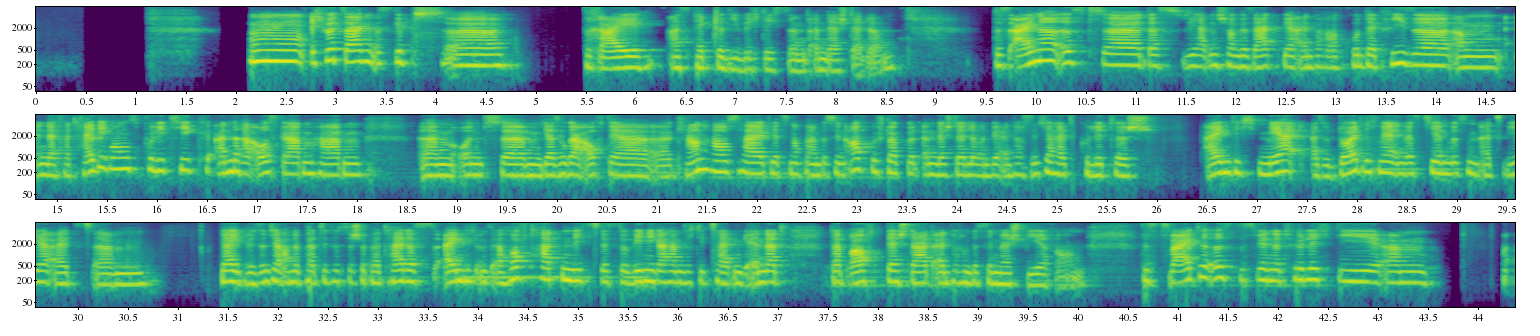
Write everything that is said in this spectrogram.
Mm, ich würde sagen, es gibt äh, drei Aspekte, die wichtig sind an der Stelle. Das eine ist, äh, dass Sie hatten schon gesagt, wir einfach aufgrund der Krise ähm, in der Verteidigungspolitik andere Ausgaben haben, ähm, und ähm, ja sogar auch der äh, Kernhaushalt jetzt noch mal ein bisschen aufgestockt wird an der Stelle und wir einfach sicherheitspolitisch eigentlich mehr, also deutlich mehr investieren müssen, als wir als ähm, ja, wir sind ja auch eine pazifistische Partei, das eigentlich uns erhofft hatten. Nichtsdestoweniger haben sich die Zeiten geändert. Da braucht der Staat einfach ein bisschen mehr Spielraum. Das Zweite ist, dass wir natürlich die ähm,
